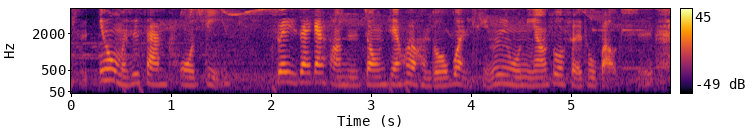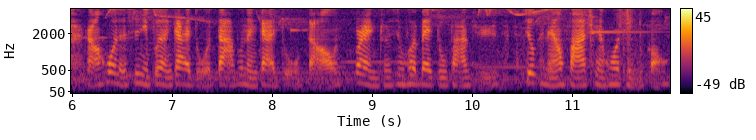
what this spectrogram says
子，因为我们是山坡地。”所以在盖房子中间会有很多问题，例如你要做水土保持，然后或者是你不能盖多大，不能盖多高，不然你就是会被都发局就可能要罚钱或停工。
